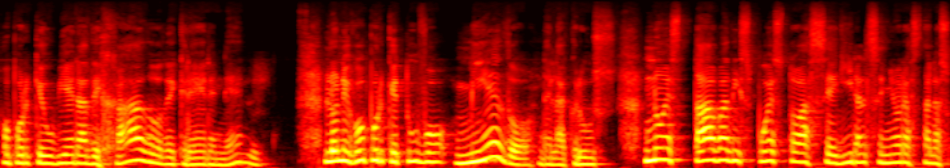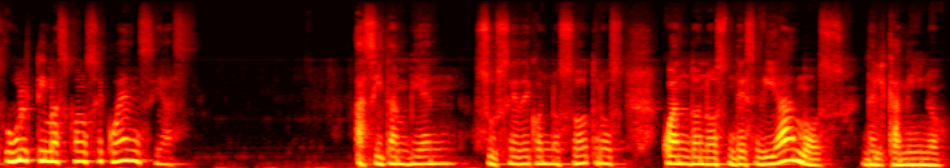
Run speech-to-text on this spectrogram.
o porque hubiera dejado de creer en él. Lo negó porque tuvo miedo de la cruz. No estaba dispuesto a seguir al Señor hasta las últimas consecuencias. Así también sucede con nosotros cuando nos desviamos del camino.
